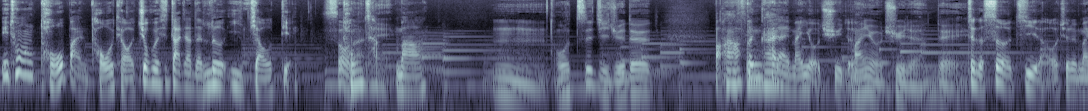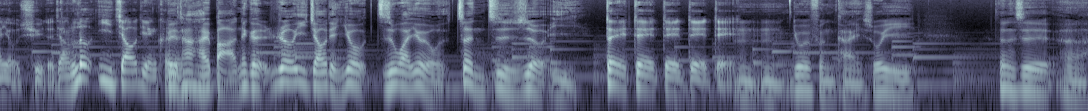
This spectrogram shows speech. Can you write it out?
因为通常头版头条就会是大家的热议焦点，通常吗？嗯，我自己觉得把它分开来，蛮有趣的，蛮有趣的。对这个设计啦，我觉得蛮有趣的。这样热议焦点可能，而且他还把那个热议焦点又之外又有政治热议。对对对对对，嗯嗯，又会分开，所以真的是呃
